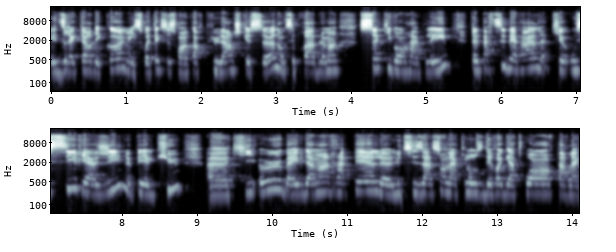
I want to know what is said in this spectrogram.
les directeurs d'école, mais ils souhaitaient que ce soit encore plus large que ça. Donc, c'est probablement ça qu'ils vont rappeler. Tu as le Parti libéral qui a aussi réagi, le PLQ, euh, qui eux, ben évidemment, rappellent l'utilisation de la clause dérogatoire par la.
